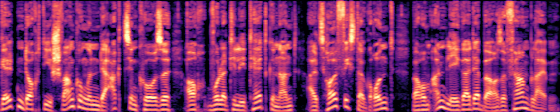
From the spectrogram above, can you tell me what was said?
gelten doch die Schwankungen der Aktienkurse, auch Volatilität genannt, als häufigster Grund, warum Anleger der Börse fernbleiben.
